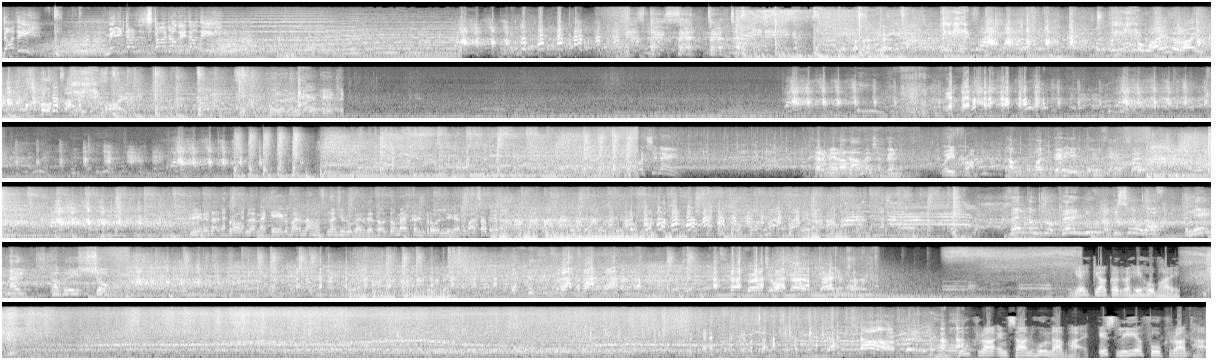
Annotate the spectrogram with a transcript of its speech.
दादी मेरी turn start हो गई दादी। Why the भाई? Oh my god. बोलो market What's your name? Sir मेरा नाम है Chhagan Where are you from? हम बहुत गरीब घर से हैं सर। मेरे साथ प्रॉब्लम है एक बार मैं हंसना शुरू कर देता हूँ तो मैं कंट्रोल नहीं कर पाता welcome to brand new episode of the late night coverage show The Joker, that is right. यह क्या कर रहे हो भाई? फूक रहा इंसान हूँ ना भाई, इसलिए फूक रहा था।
